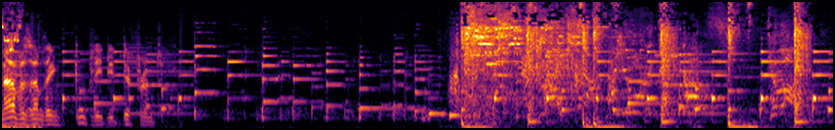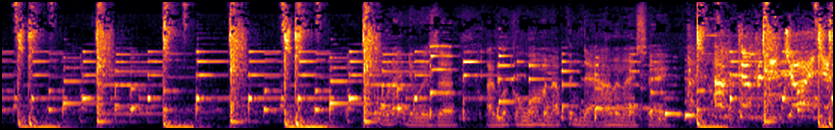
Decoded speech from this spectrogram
now for something completely different. What I do is uh, I look a woman up and down and I say, I'm coming to join you!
